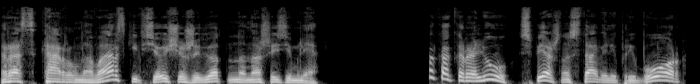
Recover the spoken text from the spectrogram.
раз Карл Наварский все еще живет на нашей земле. Пока королю спешно ставили прибор,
